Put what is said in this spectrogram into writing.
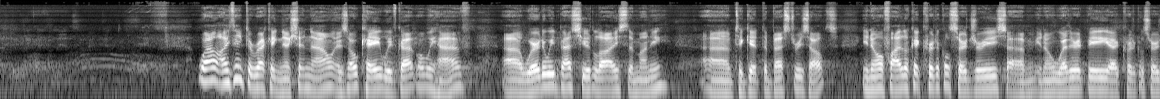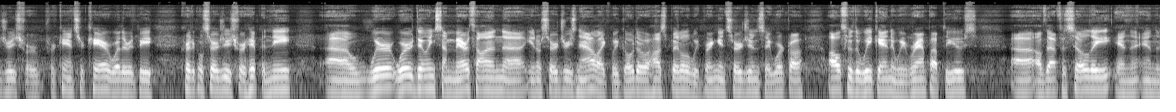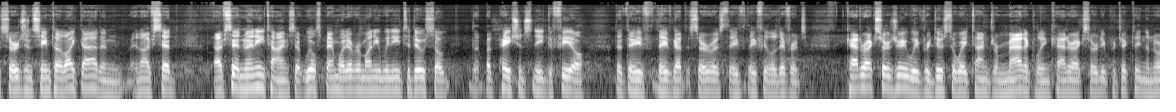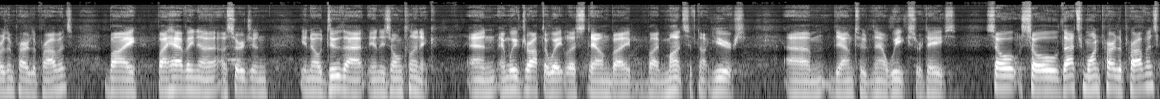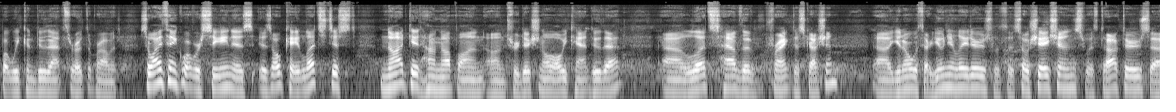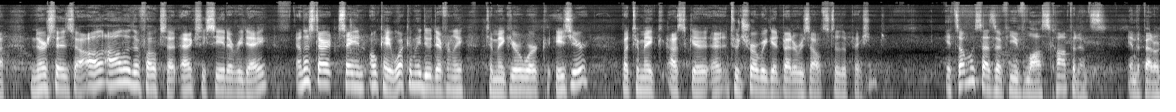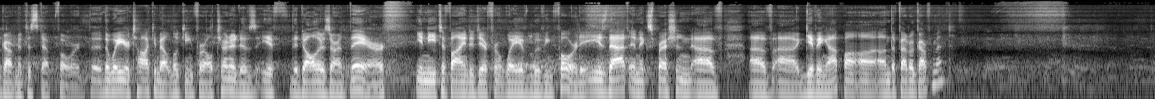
Well, I think the recognition now is okay, we've got what we have. Uh, where do we best utilize the money uh, to get the best results? You know, if I look at critical surgeries, um, you know, whether it be uh, critical surgeries for, for cancer care, whether it be critical surgeries for hip and knee, uh, we're, we're doing some marathon, uh, you know, surgeries now. Like we go to a hospital, we bring in surgeons, they work all, all through the weekend, and we ramp up the use uh, of that facility. And the, and the surgeons seem to like that. And, and I've said I've said many times that we'll spend whatever money we need to do, so but patients need to feel that they've they've got the service, they they feel a difference. Cataract surgery, we've reduced the wait time dramatically in cataract surgery, particularly in the northern part of the province, by by having a, a surgeon, you know, do that in his own clinic, and and we've dropped the wait list down by by months, if not years, um, down to now weeks or days. So, so that's one part of the province, but we can do that throughout the province. So I think what we're seeing is, is okay, let's just not get hung up on, on traditional, oh, we can't do that. Uh, let's have the frank discussion, uh, you know, with our union leaders, with associations, with doctors, uh, nurses, all, all of the folks that actually see it every day. And let's start saying, okay, what can we do differently to make your work easier, but to make us get, uh, to ensure we get better results to the patient? It's almost as if you've lost confidence in the federal government to step forward. The, the, way you're talking about looking for alternatives, if the dollars aren't there, you need to find a different way of moving forward. Is that an expression of, of uh, giving up on, on, the federal government?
